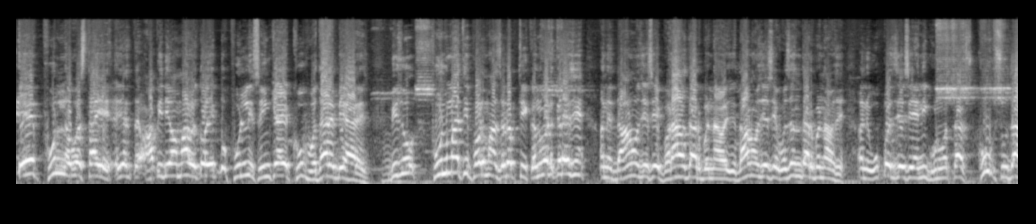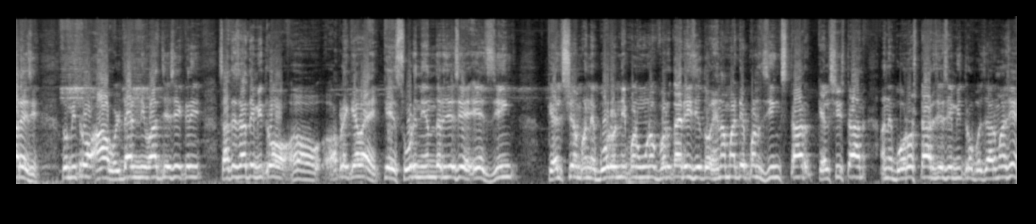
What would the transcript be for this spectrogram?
એ ફૂલ અવસ્થાએ એ આપી દેવામાં આવે તો એક તો ફૂલની સંખ્યા એ ખૂબ વધારે બિહારે છે. બીજું ફૂલમાંથી ફળમાં ઝડપથી કન્વર્ટ કરે છે અને દાણો જે છે ભરાવદાર બનાવે છે. દાણો જે છે વજનદાર બનાવે છે અને ઉપજ જે છે એની ગુણવત્તા ખૂબ સુધારે છે. તો મિત્રો આ વલડાનની વાત જે છે કરી. સાથે સાથે મિત્રો આપણે કહેવાય કે છોડની અંદર જે છે એ ઝીંક કેલ્શિયમ અને બોરોનની પણ ઉણપ વર્તાઈ રહી છે. તો એના માટે પણ ઝિંક સ્ટાર કેલ્સી સ્ટાર અને બોરો સ્ટાર જે છે મિત્રો બજારમાં છે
